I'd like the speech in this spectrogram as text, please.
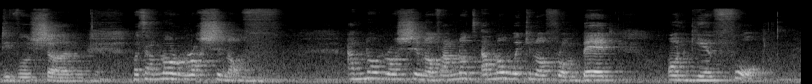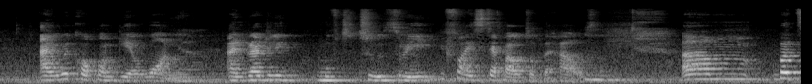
devotion, but I'm not rushing off. I'm not rushing off. I'm not. I'm not waking up from bed on gear four. I wake up on gear one Yeah. and gradually move to two, three before I step out of the house. Um, but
